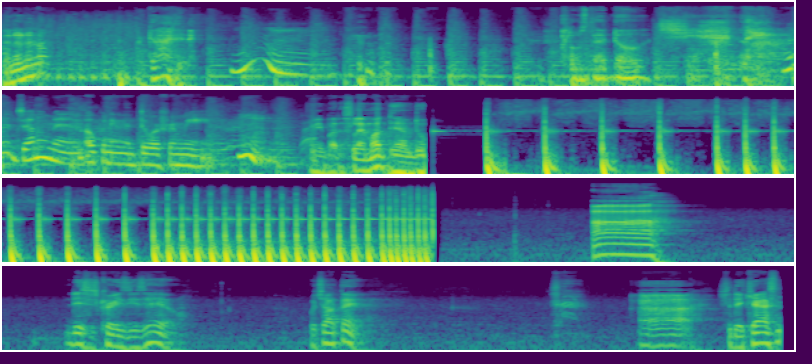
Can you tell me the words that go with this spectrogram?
No, no, no, no. I got it. Hmm. Close that door gently. What a gentleman opening the door for me. Hmm. I ain't about to slam my damn door. Uh, this is crazy as hell. What y'all think? Uh, should they cast me?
